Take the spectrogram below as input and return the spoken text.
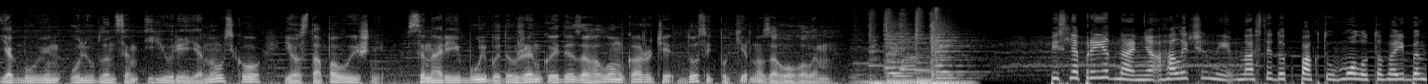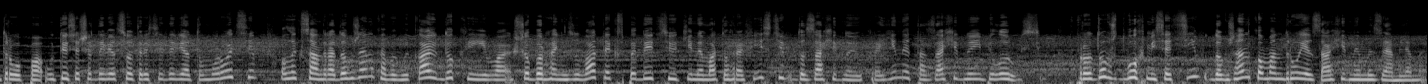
як був він улюбленцем і Юрія Яновського і Остапа Вишні. Сценарії Бульби Довженко йде загалом кажучи досить покірно за Гоголем. Після приєднання Галичини внаслідок пакту Молотова Ріббентропа у 1939 році Олександра Довженка викликають до Києва, щоб організувати експедицію кінематографістів до Західної України та Західної Білорусі. Впродовж двох місяців Довженко мандрує західними землями.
